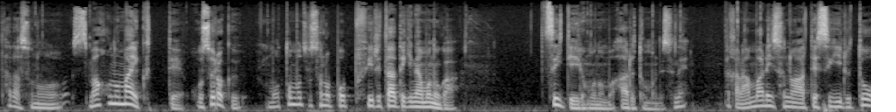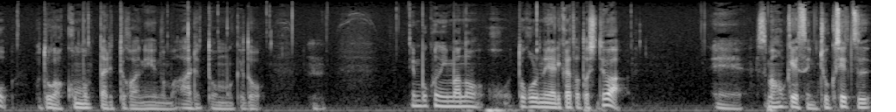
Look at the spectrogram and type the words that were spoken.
ただそのスマホのマイクっておそらくもともとそのポップフィルター的なものがついているものもあると思うんですよね。だからあまりその当てすぎると音がこもったりとかいうのもあると思うけど、うん、で僕の今のところのやり方としては、えー、スマホケースに直接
